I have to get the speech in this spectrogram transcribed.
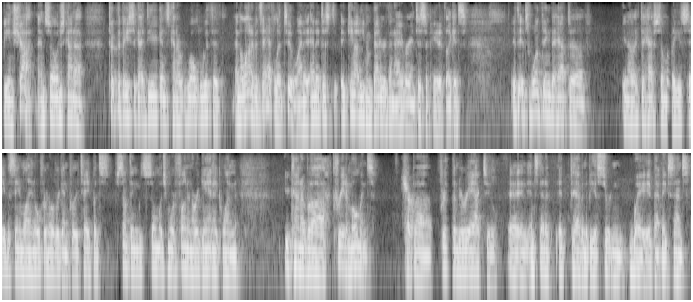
being shot. And so it just kind of took the basic idea and just kind of rolled with it. And a lot of it's ad lib too, and it and it just it came out even better than I ever anticipated. Like it's it, it's one thing to have to you know to have somebody say the same line over and over again for a take, but something so much more fun and organic when you kind of uh, create a moment. Sure. Of, uh, for them to react to, uh, instead of it having to be a certain way, if that makes sense.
